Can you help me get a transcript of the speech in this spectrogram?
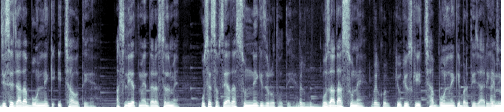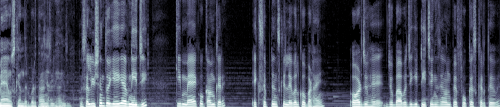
जिसे ज़्यादा बोलने की इच्छा होती है असलियत में दरअसल में उसे सबसे ज़्यादा सुनने की ज़रूरत होती है। बिल्कुल। वो ज़्यादा सुने बिल्कुल। क्योंकि उसकी इच्छा बोलने की बढ़ती जा रही है हाँ मैं उसके अंदर बढ़ती हाँ जा रही हाँ है। तो सोल्यूशन तो यही है अवनीत जी कि मैं को कम करें एक्सेप्टेंस के लेवल को बढ़ाएँ और जो है जो बाबा जी की टीचिंग्स हैं उन पे फोकस करते हुए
